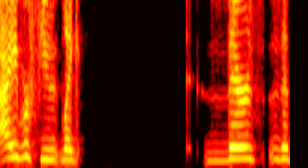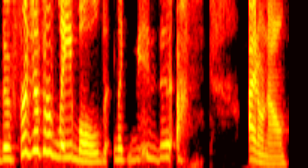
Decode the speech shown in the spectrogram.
I refuse. Like, there's the, the fridges are labeled. Like, the, I don't know.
